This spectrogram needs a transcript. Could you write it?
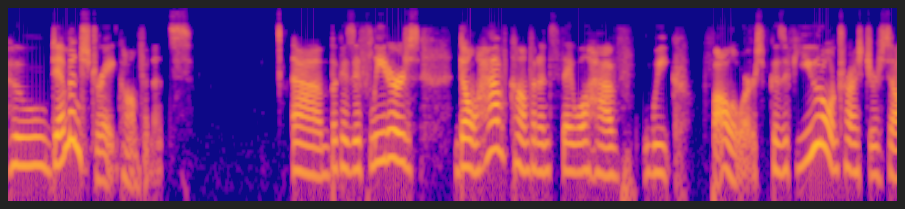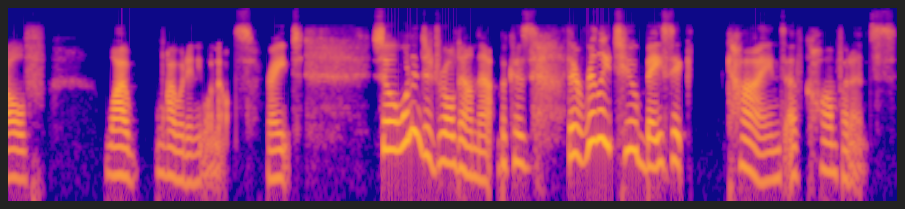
who demonstrate confidence. Um, because if leaders don't have confidence, they will have weak followers. Because if you don't trust yourself, why why would anyone else, right? So I wanted to drill down that because there are really two basic kinds of confidence.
